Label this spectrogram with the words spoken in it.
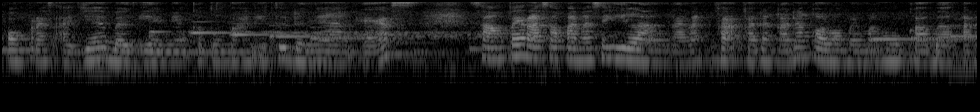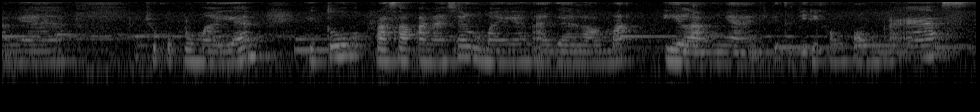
kompres aja bagian yang ketumpahan itu dengan es sampai rasa panasnya hilang karena kadang-kadang kalau memang luka bakarnya cukup lumayan itu rasa panasnya lumayan agak lama hilangnya gitu. Jadi kamu kompres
